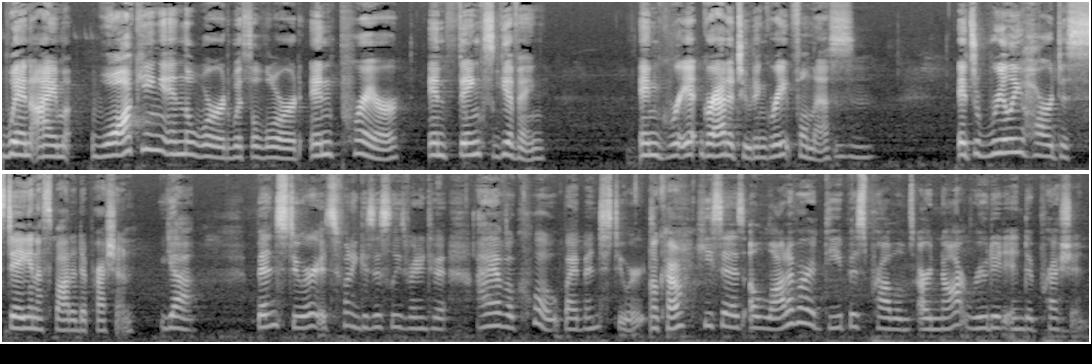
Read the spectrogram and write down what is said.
When I'm walking in the word with the Lord in prayer, in thanksgiving, in gra- gratitude and gratefulness, mm-hmm. it's really hard to stay in a spot of depression. Yeah. Ben Stuart, it's funny because this leads right into it. I have a quote by Ben Stuart. Okay. He says, A lot of our deepest problems are not rooted in depression,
